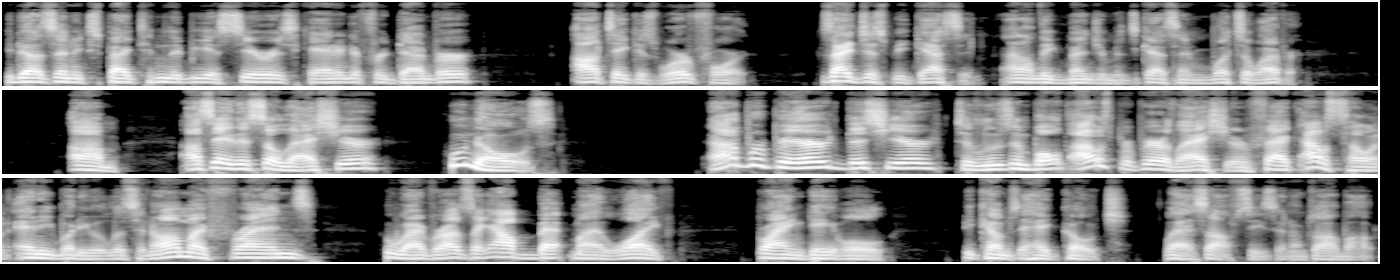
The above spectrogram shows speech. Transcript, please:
he doesn't expect him to be a serious candidate for Denver, I'll take his word for it because I'd just be guessing. I don't think Benjamin's guessing whatsoever. Um, I'll say this though, last year, who knows? I'm prepared this year to lose them both. I was prepared last year. In fact, I was telling anybody who listened, all my friends, whoever, I was like, I'll bet my life Brian Daboll becomes a head coach last offseason. I'm talking about.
